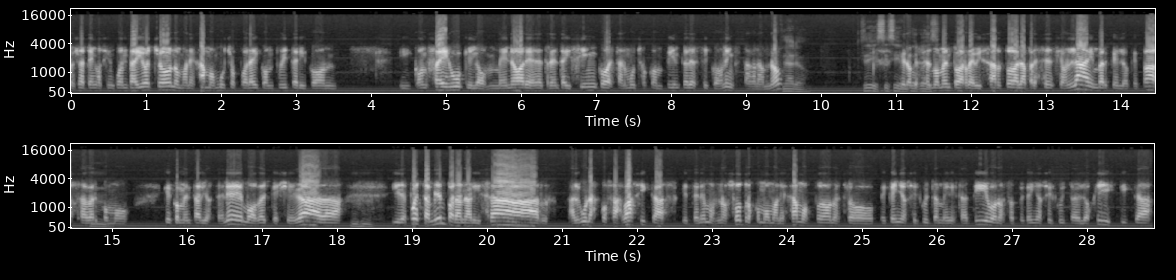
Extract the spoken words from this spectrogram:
yo ya tengo 58, nos manejamos mucho por ahí con Twitter y con y con Facebook y los menores de 35 están mucho con Pinterest y con Instagram, ¿no? Claro. Creo que es el momento de revisar toda la presencia online, ver qué es lo que pasa, ver mm. cómo qué comentarios tenemos, ver qué llegada. Y después también para analizar algunas cosas básicas que tenemos nosotros, cómo manejamos todo nuestro pequeño circuito administrativo, nuestro pequeño circuito de logística,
